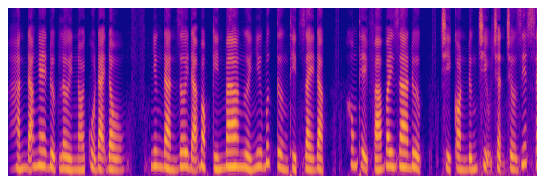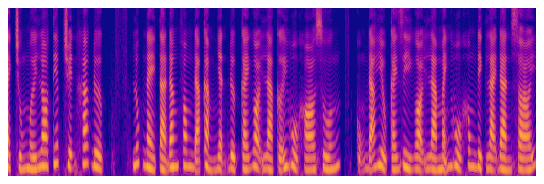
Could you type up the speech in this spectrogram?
Hắn đã nghe được lời nói của đại đầu. Nhưng đàn rơi đã bọc kín ba người như bức tường thịt dày đặc. Không thể phá vây ra được. Chỉ còn đứng chịu trận chờ giết sạch chúng mới lo tiếp chuyện khác được. Lúc này tả Đăng Phong đã cảm nhận được cái gọi là cưỡi hổ khó xuống. Cũng đã hiểu cái gì gọi là mãnh hổ không địch lại đàn sói.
